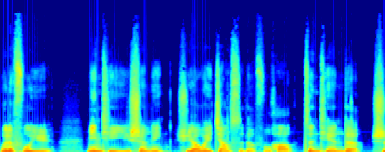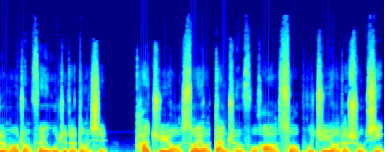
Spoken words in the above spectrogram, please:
为了赋予命题以生命，需要为将死的符号增添的是某种非物质的东西，它具有所有单纯符号所不具有的属性。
